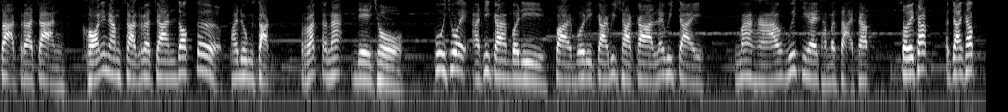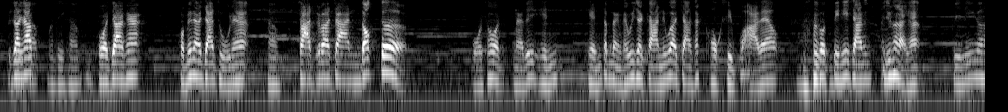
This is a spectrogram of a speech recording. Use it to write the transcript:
ศาสตราจารย์ ขอแนะนำศาสตราจารย์ ดรพดุงศักดิ์รัตนเดโช ผู้ช่วยอธิการบดีฝ่ายบริการวิชาการและวิจัย มหาวิทยาลัยธรรมศาสตร์ครับ สวัสดีครับ อาจารย์ครับ อาจารย์ครับสวัสดีครับโหอาจารย์ฮะ ผมเป็นอาจารย์ถูกนะฮะครับศาสตราจารย์ด็อกเตอร์โหโทษแหมได้เห็นเห็นตำแหน่งทางวิชาการนึกว่าอาจารย์สัก 60 กว่าแล้ว โทษปีนี้อาจารย์อายุเท่าไหร่ครับปีนี้ก็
